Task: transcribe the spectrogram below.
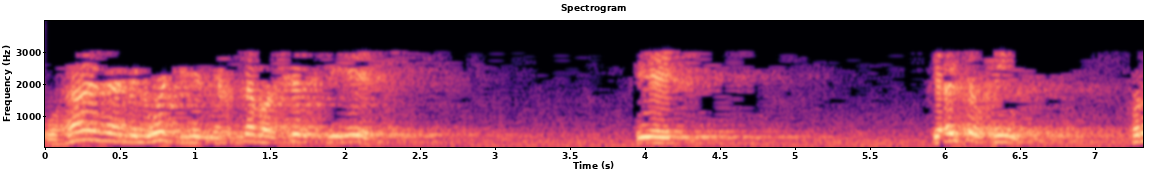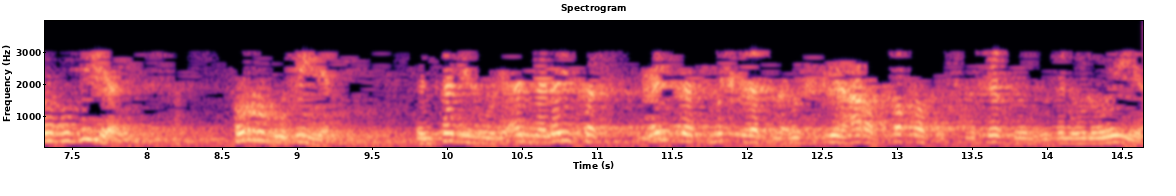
وهذا من وجه يعتبر شرك في إيش؟ في إيش؟ في اي توحيد؟ في الربوبية في الربوبية انتبهوا لأن ليست ليست مشكلة مشكلة العرب فقط الشرك في الألوهية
